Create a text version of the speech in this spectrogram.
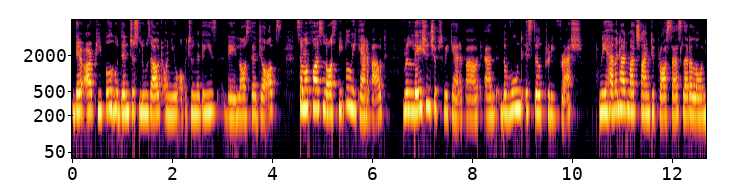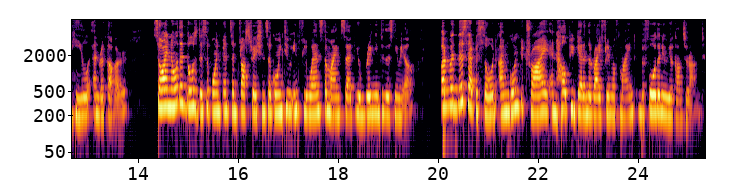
There are people who didn't just lose out on new opportunities, they lost their jobs. Some of us lost people we cared about, relationships we cared about, and the wound is still pretty fresh. We haven't had much time to process, let alone heal and recover. So I know that those disappointments and frustrations are going to influence the mindset you bring into this new year. But with this episode, I'm going to try and help you get in the right frame of mind before the new year comes around.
